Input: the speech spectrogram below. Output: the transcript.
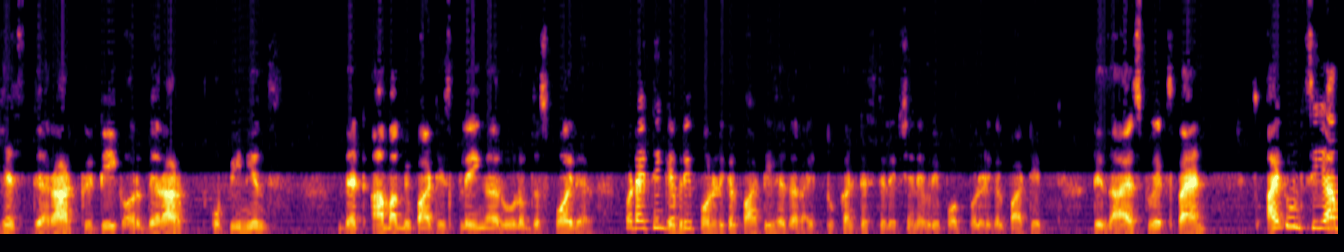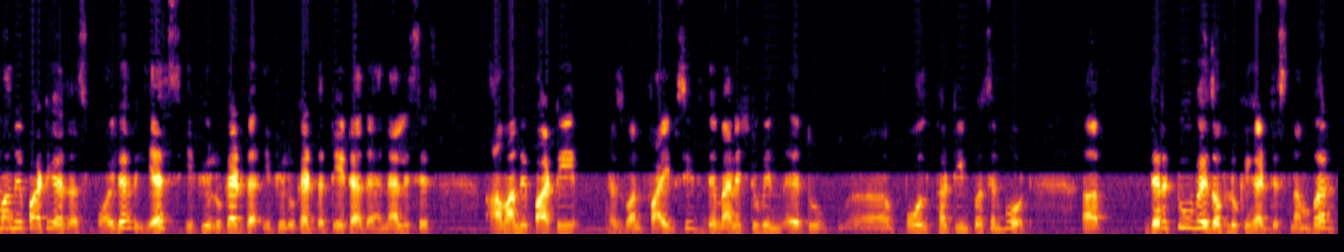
yes, there are critique or there are opinions that Aam Aadmi Party is playing a role of the spoiler. But I think every political party has a right to contest election. Every po- political party desires to expand. So I don't see Aam Aadmi Party as a spoiler. Yes, if you look at the if you look at the data, the analysis, Aam Aadmi Party has won five seats. They managed to win uh, to uh, poll 13% vote. Uh, there are two ways of looking at this number.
